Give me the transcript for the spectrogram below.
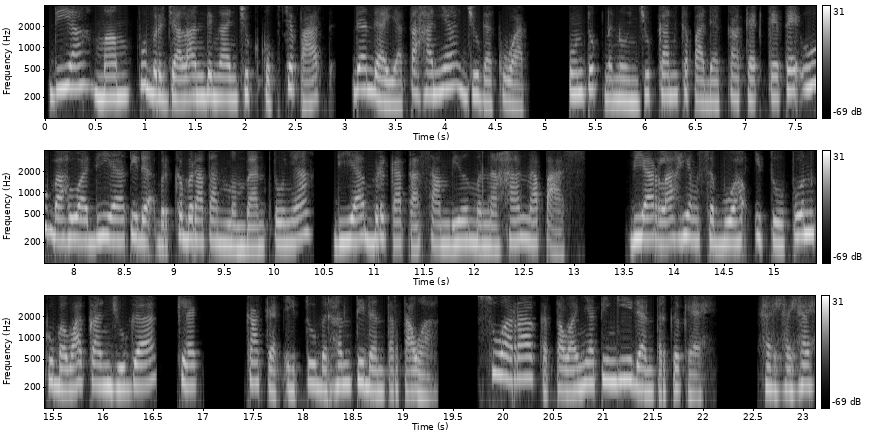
dia mampu berjalan dengan cukup cepat, dan daya tahannya juga kuat. Untuk menunjukkan kepada kakek TTU bahwa dia tidak berkeberatan membantunya, dia berkata sambil menahan napas. Biarlah yang sebuah itu pun kubawakan juga, kek. Kakek itu berhenti dan tertawa. Suara ketawanya tinggi dan terkekeh. Hehehe,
